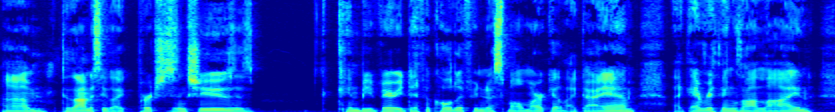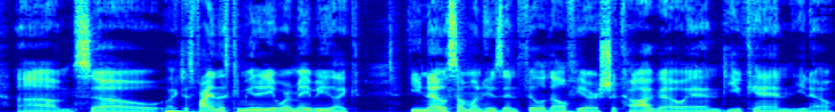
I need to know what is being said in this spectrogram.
um because honestly like purchasing shoes is can be very difficult if you're in a small market like I am like everything's online um so like just find this community where maybe like you know someone who's in Philadelphia or Chicago and you can you know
